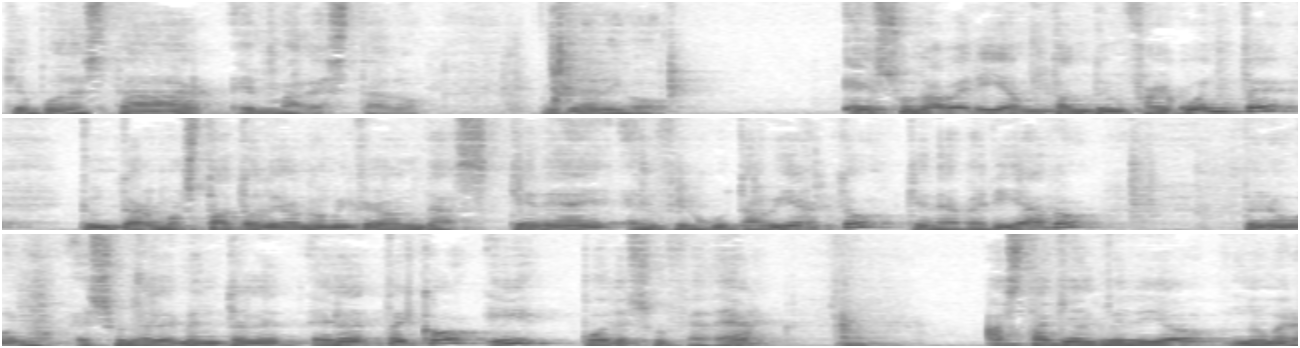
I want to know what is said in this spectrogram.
que puede estar en mal estado. Pues ya digo, es una avería un tanto infrecuente que un termostato de horno microondas quede en circuito abierto, quede averiado, pero bueno, es un elemento eléctrico y puede suceder. Hasta aquí el vídeo número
